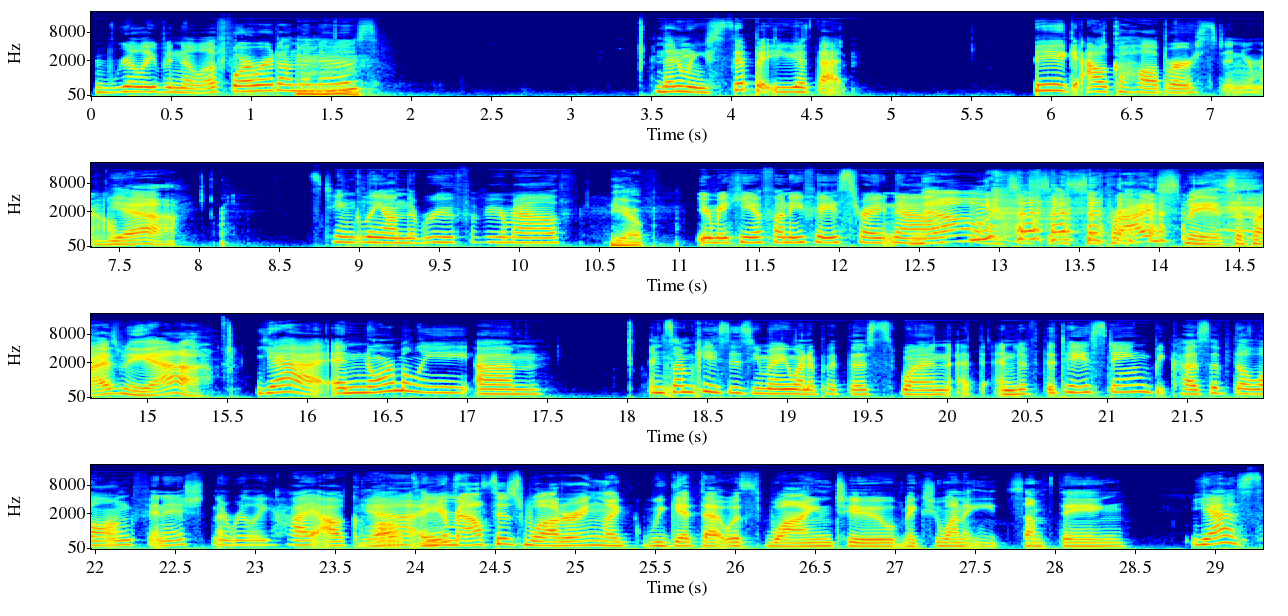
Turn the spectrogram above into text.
really vanilla forward on the mm-hmm. nose. And then when you sip it, you get that big alcohol burst in your mouth. Yeah. It's tingly on the roof of your mouth. Yep. You're making a funny face right now. No, it's just, it surprised me. It surprised me. Yeah. Yeah, and normally, um, in some cases, you may want to put this one at the end of the tasting because of the long finish and the really high alcohol. Yeah. And your mouth is watering. Like we get that with wine too. It makes you want to eat something. Yes.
